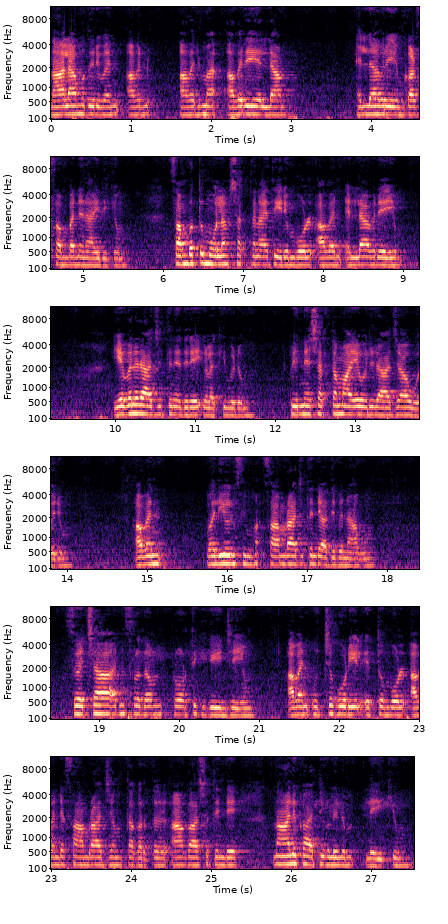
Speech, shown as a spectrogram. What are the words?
നാലാമതൊരുവൻ അവൻ അവരെയെല്ലാം എല്ലാവരെയും കാൾ സമ്പന്നനായിരിക്കും. സമ്പത്ത് മൂലം ശക്തനായി തീരുമ്പോൾ അവൻ എല്ലാവരെയും യവന രാജ്യത്തിനെതിരെ ഇളക്കിവിടും. പിന്നെ ശക്തമായ ഒരു രാജാവ് വരും. അവൻ വലിയൊരു സിംഹ സാമ്രാജ്യത്തിന്റെ അധിപനാകും. സ്വേച്ഛാനുസൃതം പ്രവർത്തിക്കുകയും ചെയ്യും. അവൻ ഉച്ചകോടിയിൽ എത്തുമ്പോൾ അവന്റെ സാമ്രാജ്യം തകർത്ത് ആകാശത്തിന്റെ നാല് കാറ്റുകളിലും ലയിക്കും.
